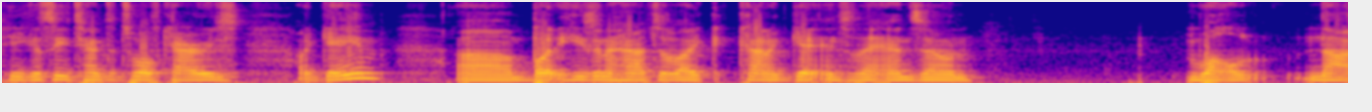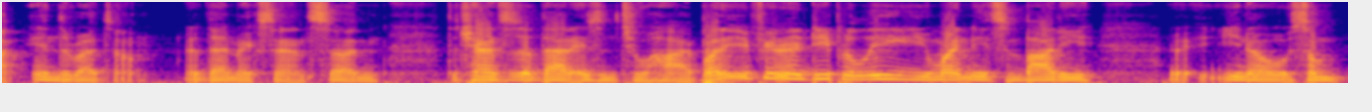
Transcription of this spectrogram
he can see 10 to 12 carries a game, um, but he's going to have to like kind of get into the end zone while not in the red zone, if that makes sense. So the chances of that isn't too high. But if you're in a deeper league, you might need some body you know, some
